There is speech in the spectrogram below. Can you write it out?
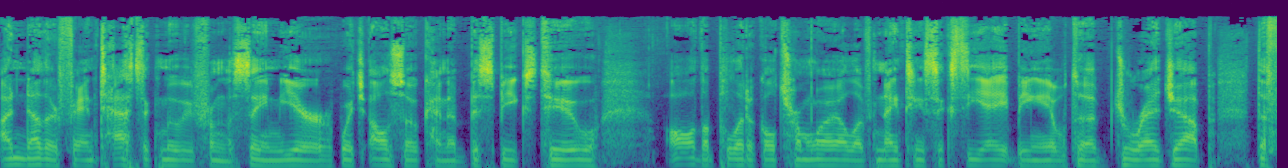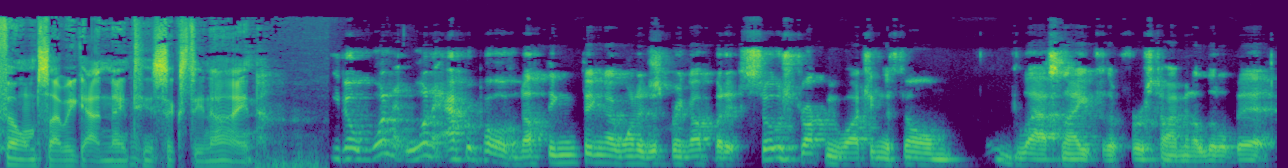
another fantastic movie from the same year, which also kind of bespeaks to all the political turmoil of 1968 being able to dredge up the films that we got in 1969 you know, one one apropos of nothing thing I want to just bring up, but it so struck me watching the film last night for the first time in a little bit.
